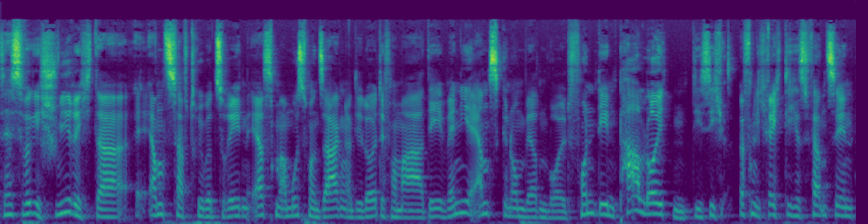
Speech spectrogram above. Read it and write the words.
das ist wirklich schwierig, da ernsthaft drüber zu reden. Erstmal muss man sagen an die Leute vom ARD, wenn ihr ernst genommen werden wollt, von den paar Leuten, die sich öffentlich-rechtliches Fernsehen,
